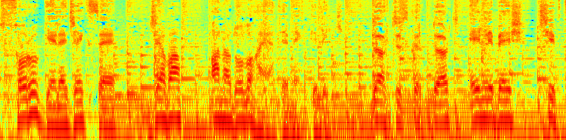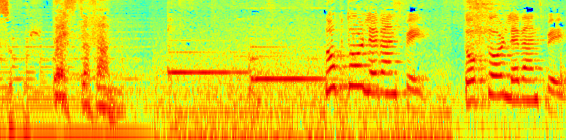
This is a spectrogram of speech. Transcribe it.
Soru gelecekse cevap Anadolu Hayat Emeklilik. 444 55 çift 0. Best FM. Doktor Levent Bey, Doktor Levent Bey,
